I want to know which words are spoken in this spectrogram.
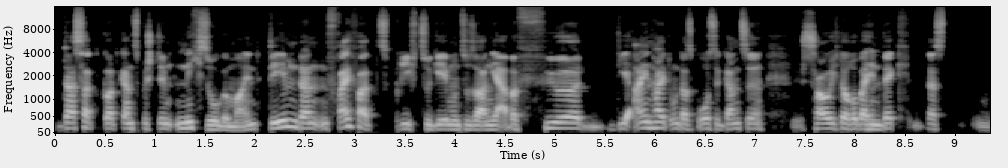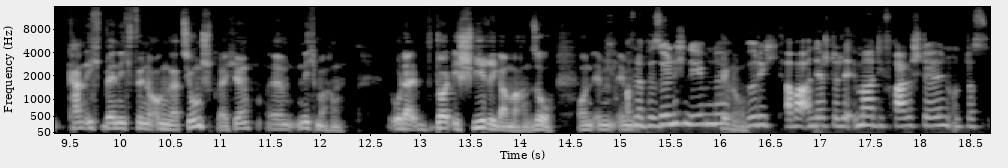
das hat Gott ganz bestimmt nicht so gemeint. Dem dann einen Freifahrtsbrief zu geben und zu sagen, ja, aber für die Einheit und das große Ganze schaue ich darüber hinweg, das kann ich, wenn ich für eine Organisation spreche, ähm, nicht machen oder deutlich schwieriger machen. So. Und im, im Auf einer persönlichen Ebene genau. würde ich aber an der Stelle immer die Frage stellen, und das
